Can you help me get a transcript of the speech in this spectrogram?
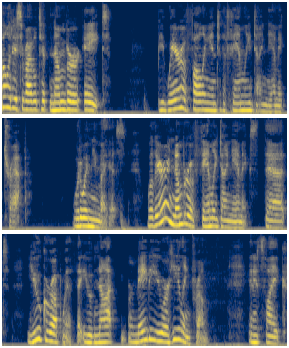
Holiday survival tip number eight beware of falling into the family dynamic trap. What do I mean by this? Well, there are a number of family dynamics that you grew up with that you have not, or maybe you are healing from. And it's like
